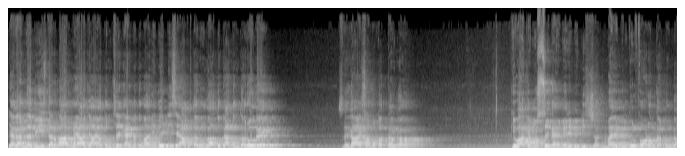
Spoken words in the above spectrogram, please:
कि अगर नबी इस दरबार में आ जाए तुमसे कहे, मैं तुम्हारी बेटी से आप करूँगा तो क्या तुम करोगे? उसने कहा, ऐसा मुकद्दर कहा? कि वाकई मुझसे कहे मेरी बेटी से शादी। मैं बिल्कुल फ़ौरन कर दूँगा।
